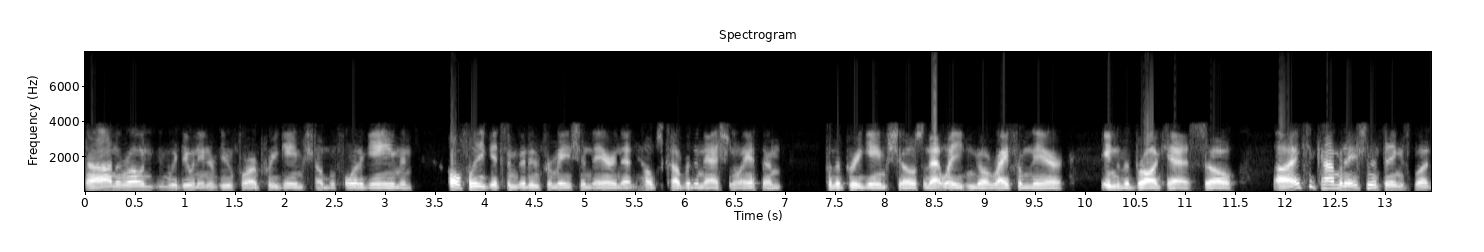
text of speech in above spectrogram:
uh, on the road, we do an interview for our pregame show before the game, and hopefully you get some good information there, and that helps cover the national anthem for the pregame show. So that way you can go right from there into the broadcast. So uh, it's a combination of things, but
